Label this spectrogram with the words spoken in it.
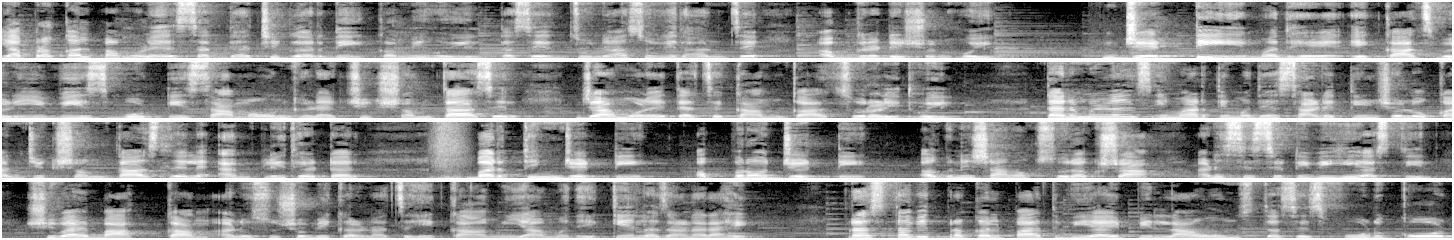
या प्रकल्पामुळे सध्याची गर्दी कमी होईल तसेच जुन्या सुविधांचे अपग्रेडेशन होईल. जेट्टीमध्ये एकाच वेळी वीस बोटी सामावून घेण्याची क्षमता असेल ज्यामुळे त्याचे कामकाज सुरळीत होईल. टर्मिनल्स इमारतीमध्ये साडेतीनशे लोकांची क्षमता असलेले amphitheatre berthing jetty approach jetty अग्निशामक सुरक्षा आणि सी सी टी व्हीही असतील. शिवाय बागकाम आणि सुशोभीकरणाचंही काम यामध्ये केलं जाणार आहे. प्रस्तावित प्रकल्पात व्ही आय पी लाऊंज तसेच फूड कोर्ट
